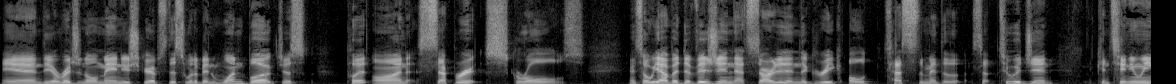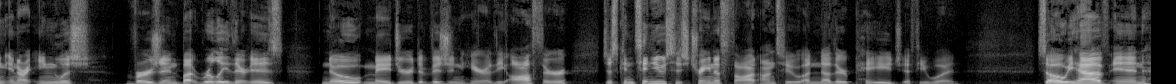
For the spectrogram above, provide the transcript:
in the original manuscripts, this would have been one book, just put on separate scrolls. And so we have a division that started in the Greek Old Testament, the Septuagint, continuing in our English version, but really there is no major division here. The author just continues his train of thought onto another page, if you would. So we have in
